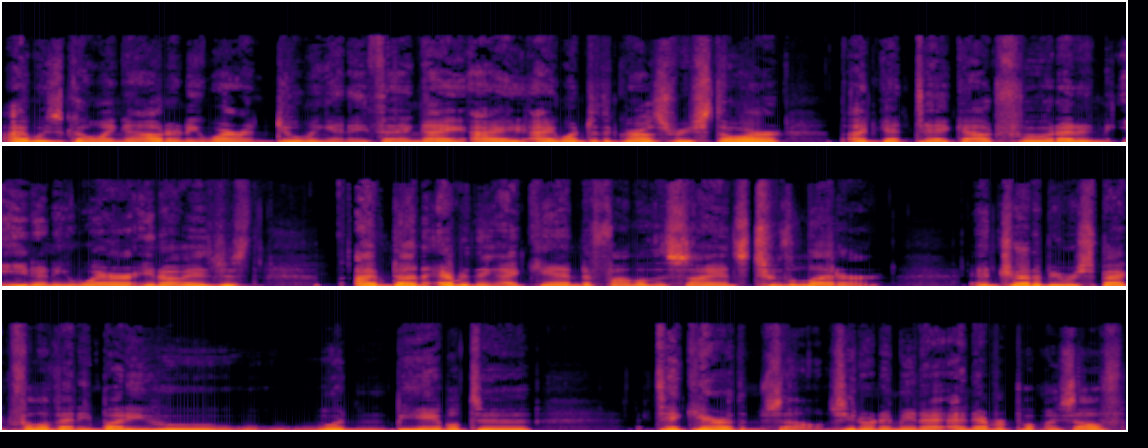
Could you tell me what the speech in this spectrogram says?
I was going out anywhere and doing anything. I, I, I went to the grocery store. I'd get takeout food. I didn't eat anywhere. You know, I mean, it's just, I've done everything I can to follow the science to the letter and try to be respectful of anybody who wouldn't be able to take care of themselves. You know what I mean? I, I never put myself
